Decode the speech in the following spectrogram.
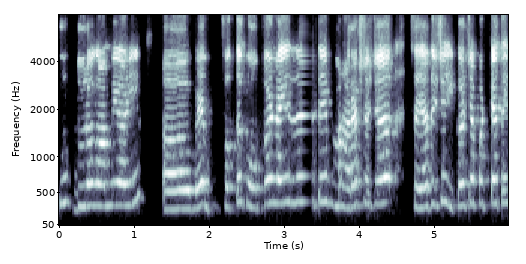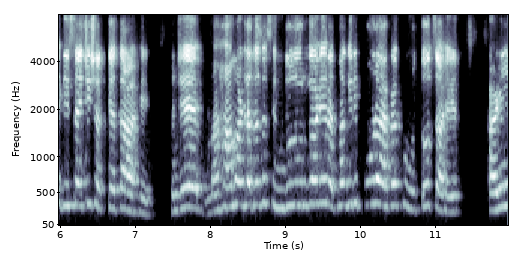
खूप दूरगामी आणि म्हणजे फक्त कोकण नाही तर ते महाराष्ट्राच्या सह्याद्रीच्या इकडच्या पट्ट्यातही दिसायची शक्यता आहे. म्हणजे हा म्हटलं तसं सिंधुदुर्ग आणि रत्नागिरी पूर्ण अफेक्ट होतोच आहे. आणि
